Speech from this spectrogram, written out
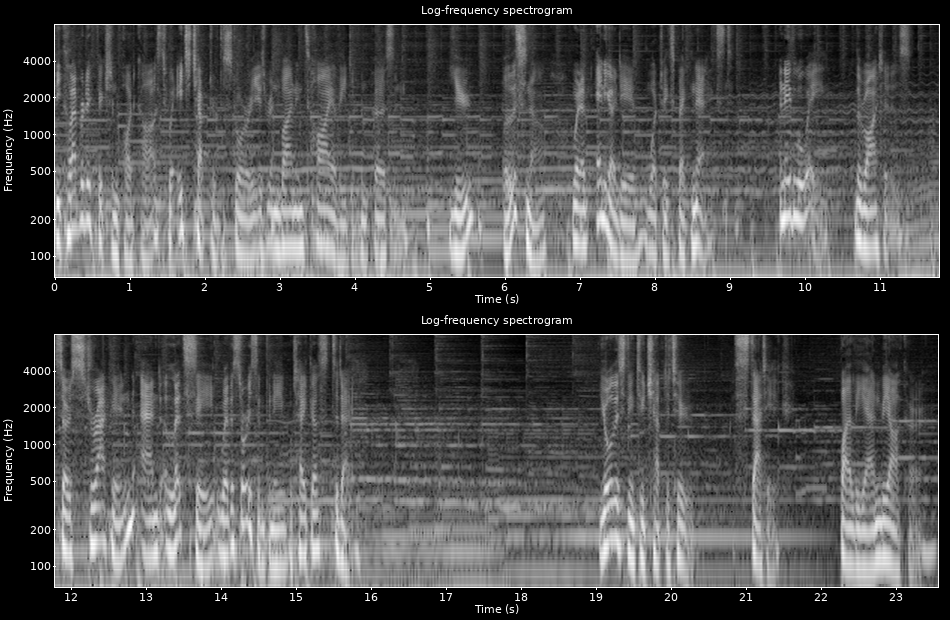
the collaborative fiction podcast where each chapter of the story is written by an entirely different person. You, the listener, won't have any idea what to expect next. And neither will we, the writers. So strap in and let's see where the Story Symphony will take us today. You're listening to Chapter 2 Static by Lian Meacco.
